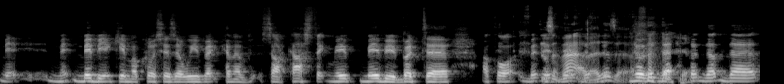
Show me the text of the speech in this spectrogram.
maybe it came across as a wee bit kind of sarcastic, maybe, but uh, I thought it doesn't the, matter, the, does it? No, the, the,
